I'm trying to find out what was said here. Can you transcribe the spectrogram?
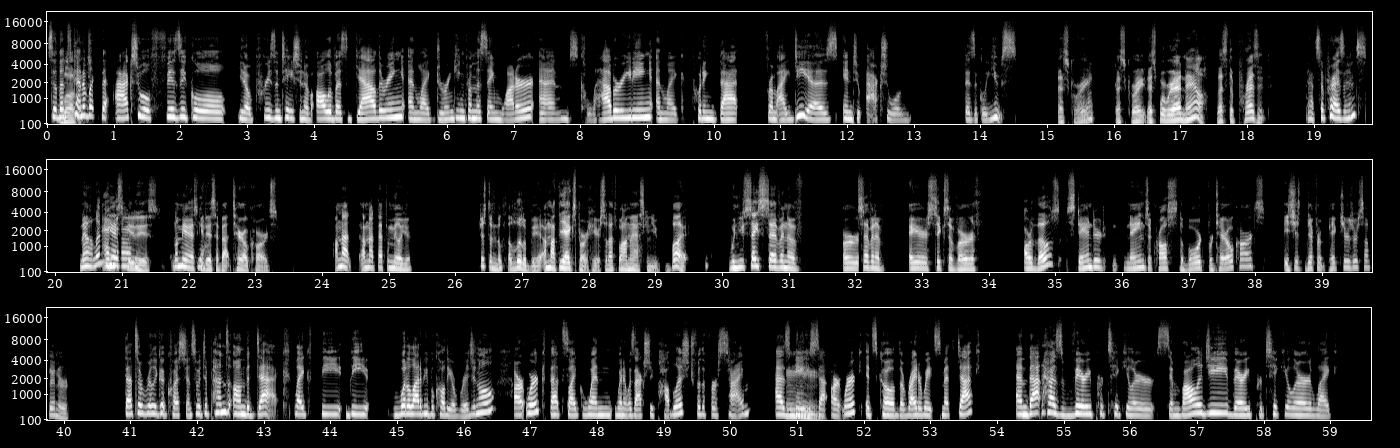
So that's Love kind of like the actual physical, you know, presentation of all of us gathering and like drinking from the same water and collaborating and like putting that from ideas into actual physical use. that's great Right. that's great that's where we're at now that's the present That's the present. Now let me And ask you this. Let me ask you this about tarot cards. I'm not I'm not that familiar. Just a, a little bit. I'm not the expert here, so that's why I'm asking you. But when you say seven of or seven of air, six of earth, are those standard names across the board for tarot cards? It's just different pictures or something, or That's a really good question. So it depends on the deck. Like the the what a lot of people call the original artwork, that's like when when it was actually published for the first time as a Mm. set artwork. It's called the Rider Waite Smith deck. And that has very particular symbology, very particular like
